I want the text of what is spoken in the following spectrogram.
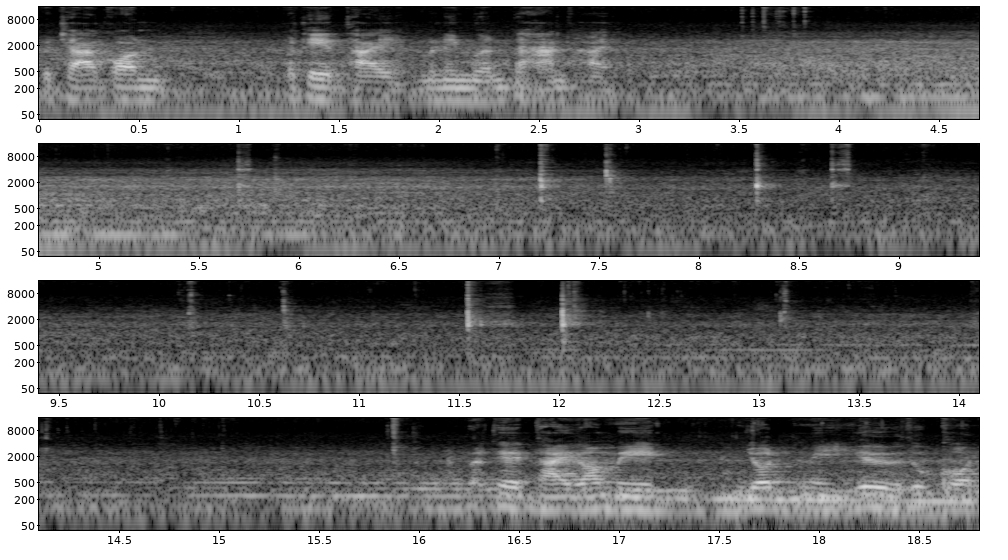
ประชากรประเทศไทย มันไม่เหมือนทหารไทย ประเทศไทยเขามียศมีชื่อทุกคน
